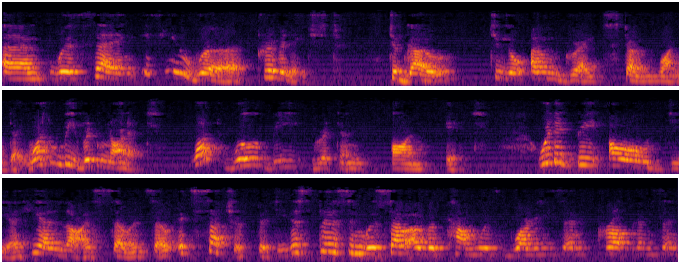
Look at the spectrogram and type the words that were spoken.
um, with saying, if you were privileged to go to your own gravestone one day, what will be written on it? What will be written on it? Will it be, oh dear, here lies so and so. It's such a pity. This person was so overcome with worries and problems and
